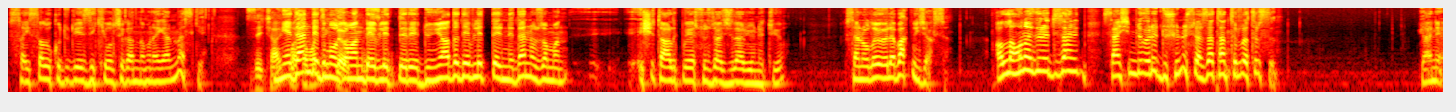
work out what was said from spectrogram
Sayısal okudu diye zeki olacak anlamına gelmez ki. Zekayı neden dedim o zaman ölçmek devletleri, dünyada devletleri neden o zaman eşit ağırlık veya sözelciler yönetiyor? Sen olaya öyle bakmayacaksın. Allah ona göre dizayn et. Sen şimdi öyle düşünürsen zaten tırlatırsın. Yani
